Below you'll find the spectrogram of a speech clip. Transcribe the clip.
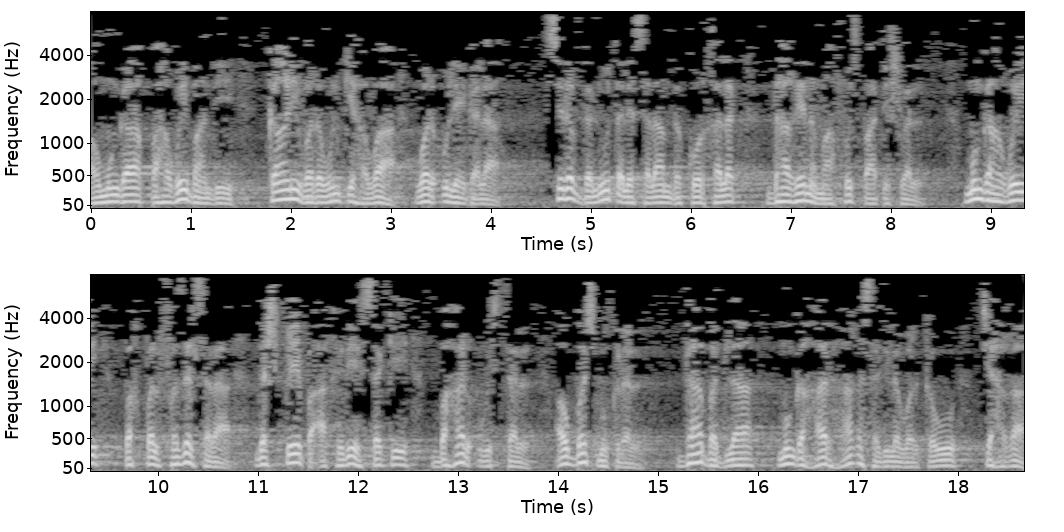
او مونږه په هغه باندې کانی ورون کې هوا ور اولې غلا صرف د لوط علی السلام د کور خلق داغه نه محفوظ پاتې شول مونږه هغه په خپل فضل سره د شپې په اخیری حصہ کې بهر وستل او بچ مکړل دا بدلا مونږه هر هغه سړي لور کوو چې هغه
